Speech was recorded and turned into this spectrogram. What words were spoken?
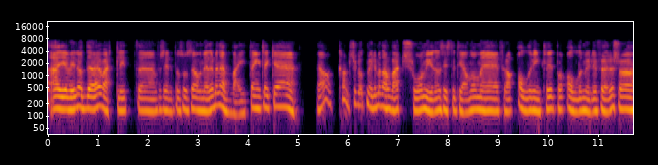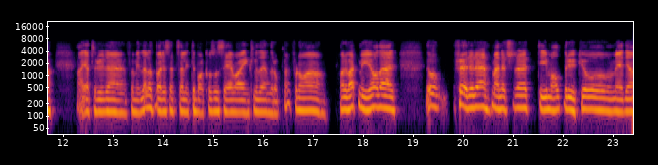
Nei, jeg vil jo, Det har jo vært litt uh, forskjellig på sosiale medier, men jeg veit egentlig ikke. Ja, kanskje godt mulig, men det har vært så mye den siste tida nå med, fra alle vinkler på alle mulige fører. Så nei, jeg tror uh, for min del at bare sette seg litt tilbake og se hva egentlig det ender opp med. For nå har det vært mye, og det er førere, managere, team, alt bruker jo media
